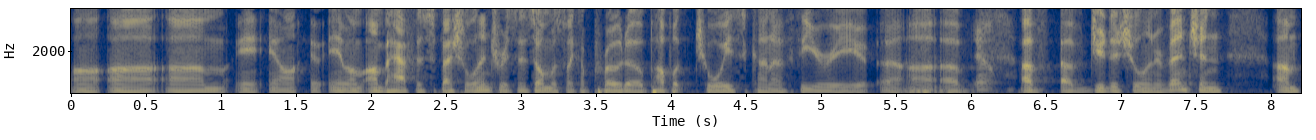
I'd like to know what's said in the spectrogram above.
Uh, uh, um, in, in- on behalf of special interests, it's almost like a proto public choice kind of theory uh, uh, of, of of judicial intervention. Um,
